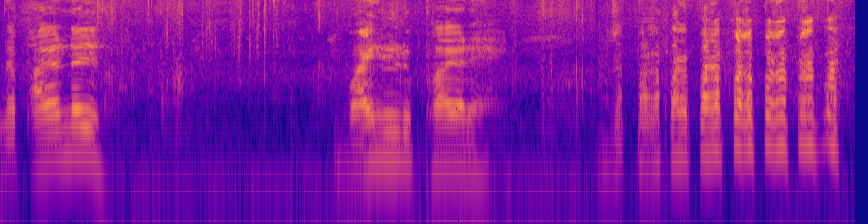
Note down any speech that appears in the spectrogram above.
मैं फायर नहीं वाइल्ड फायर है पर पर पर पर पर पर पर, पर, पर, पर, पर, पर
